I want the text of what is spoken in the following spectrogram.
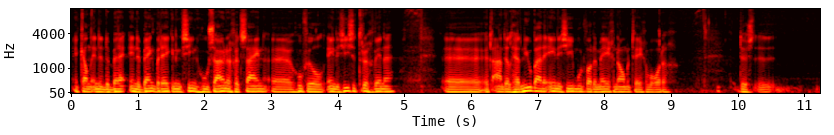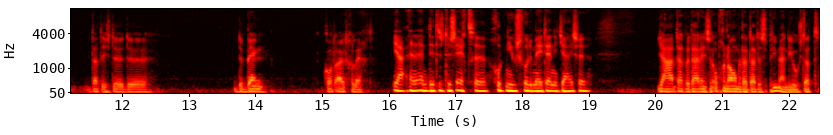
Ik kan in de, in de bankberekening zien hoe zuinig het zijn, uh, hoeveel energie ze terugwinnen. Uh, het aandeel hernieuwbare energie moet worden meegenomen tegenwoordig. Dus uh, dat is de, de, de bank kort uitgelegd. Ja, en, en dit is dus echt goed nieuws voor de Meta Energizer. Ja, dat we daarin zijn opgenomen, dat, dat is prima nieuws. Dat,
